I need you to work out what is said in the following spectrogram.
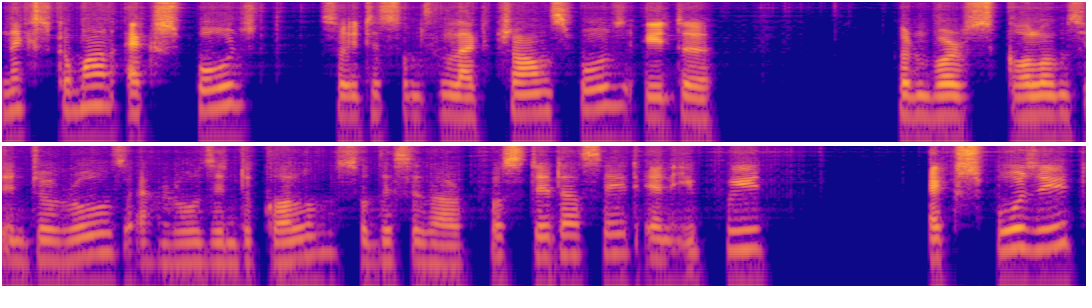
next command xpose. So it is something like transpose. It uh, converts columns into rows and rows into columns. So this is our first data set. And if we xpose it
